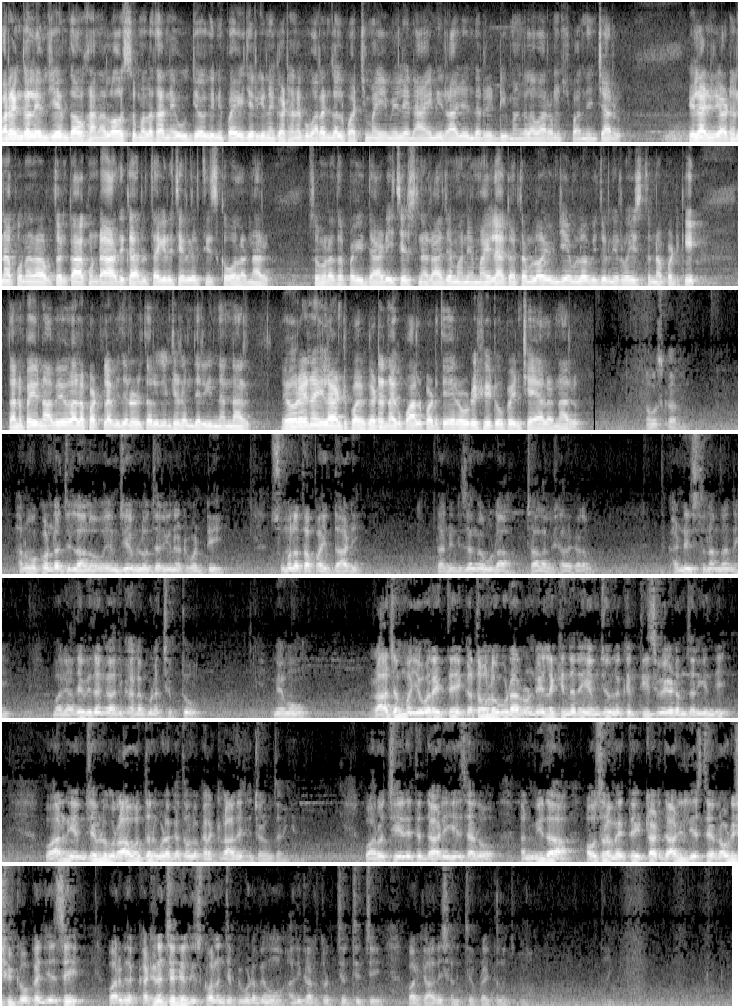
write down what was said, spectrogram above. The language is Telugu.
వరంగల్ ఎంజీఎం దవాఖానలో సుమలత అనే ఉద్యోగినిపై జరిగిన ఘటనకు వరంగల్ పశ్చిమ ఎమ్మెల్యే నాయని రాజేందర్ రెడ్డి మంగళవారం స్పందించారు. ఇలాంటి ఘటన పునరావృతం కాకుండా అధికారులు తగిన చర్యలు తీసుకోవాలన్నారు. సుమలతపై దాడి చేసిన రాజం అనే మహిళ గతంలో ఎంజీఎంలో విధులు నిర్వహిస్తున్నప్పటికీ తనపై ఉన్న అభియోగాల పట్ల విధులను తొలగించడం జరిగిందన్నారు. ఎవరైనా ఇలాంటి ప- ఘటనకు పాల్పడితే రౌడీ షీట్ ఓపెన్ చేయాలన్నారు. నమస్కారం. హనుమకొండ జిల్లాలో ఎంజీఎంలో జరిగినటువంటి సుమలతపై దాడి. దాన్ని నిజంగా కూడా చాలా విషాదకరం. ఖండిస్తున్నాం దాన్ని. మరి అదేవిధంగా అధికారులకు కూడా చెప్తూ మేము రాజమ్మ ఎవరైతే గతంలో కూడా రెండేళ్ళ కిందనే ఎంజీఎంలోకి తీసివేయడం జరిగింది వారిని ఎంజీఎంలోకి రావద్దని కూడా గతంలో కలెక్టర్ ఆదేశించడం జరిగింది. వారు వచ్చి ఏదైతే దాడి చేశారో దాని మీద అవసరమైతే ఇట్లాంటి దాడులు చేస్తే రౌడీ షీట్లు ఓపెన్ చేసి వారి మీద కఠిన చర్యలు తీసుకోవాలని చెప్పి కూడా మేము అధికారులతో చర్చించి వారికి ఆదేశాలు ఇచ్చే ప్రయత్నం చేస్తున్నాం.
